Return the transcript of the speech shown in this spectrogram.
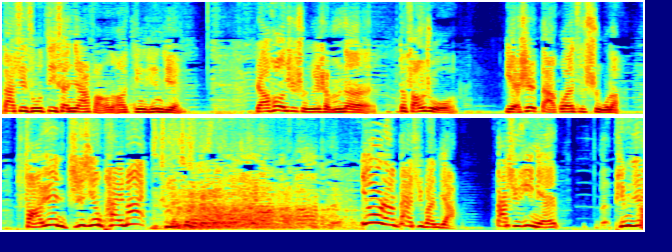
大区租第三家房子啊，景兴街，然后是属于什么呢？这房主也是打官司输了。法院执行拍卖，又让大旭搬家，大旭一年平均，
